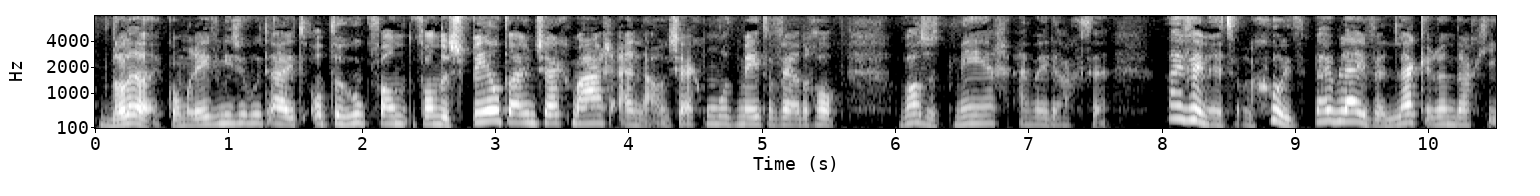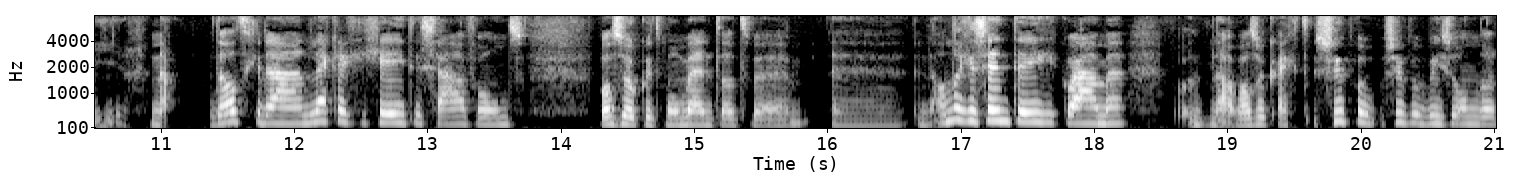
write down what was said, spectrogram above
blablabla, ik kom er even niet zo goed uit. Op de hoek van, van de speeltuin, zeg maar. En nou, zeg 100 meter verderop was het meer. En wij dachten, wij vinden het wel goed. Wij blijven lekker een dagje hier. Nou, dat gedaan, lekker gegeten s'avonds was ook het moment dat we uh, een ander gezin tegenkwamen. Nou, was ook echt super, super bijzonder.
